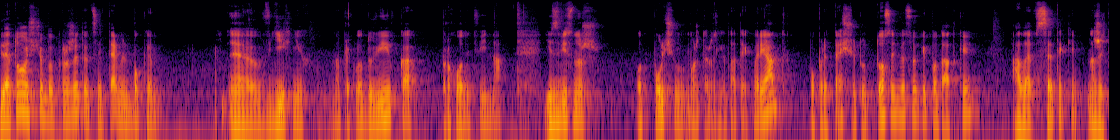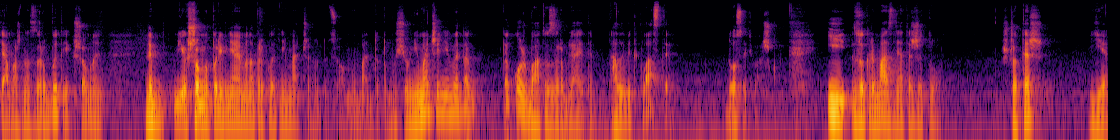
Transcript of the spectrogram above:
для того, щоб прожити цей термін, поки е, в їхніх, наприклад, довівках проходить війна. І звісно ж, от Польщу ви можете розглядати як варіант, попри те, що тут досить високі податки, Але все-таки на життя можна заробити, якщо ми не якщо ми порівняємо, наприклад, Німеччину до цього моменту, тому що в Німеччині ви так також багато заробляєте, але відкласти досить важко. І, зокрема, зняти житло, що теж є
